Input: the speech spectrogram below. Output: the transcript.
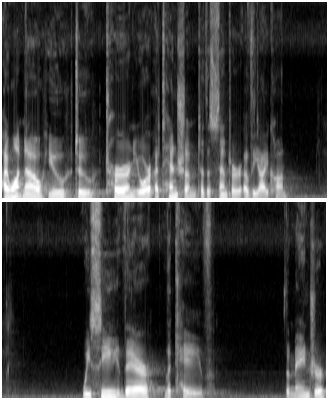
I want now you to turn your attention to the center of the icon. We see there the cave, the manger,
